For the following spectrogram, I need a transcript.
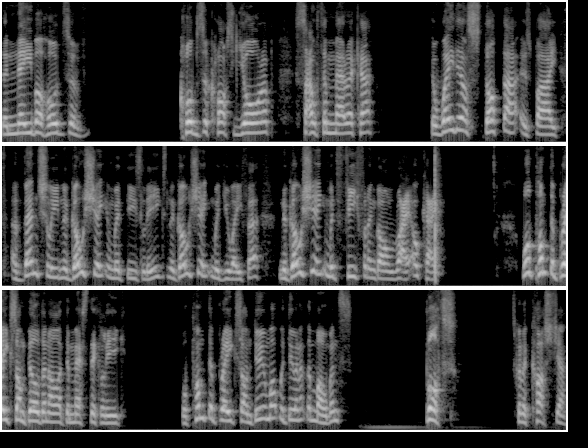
the neighborhoods of clubs across Europe, South America, the way they'll stop that is by eventually negotiating with these leagues, negotiating with UEFA, negotiating with FIFA, and going, right, okay, we'll pump the brakes on building our domestic league. We'll pump the brakes on doing what we're doing at the moment, but it's going to cost you.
